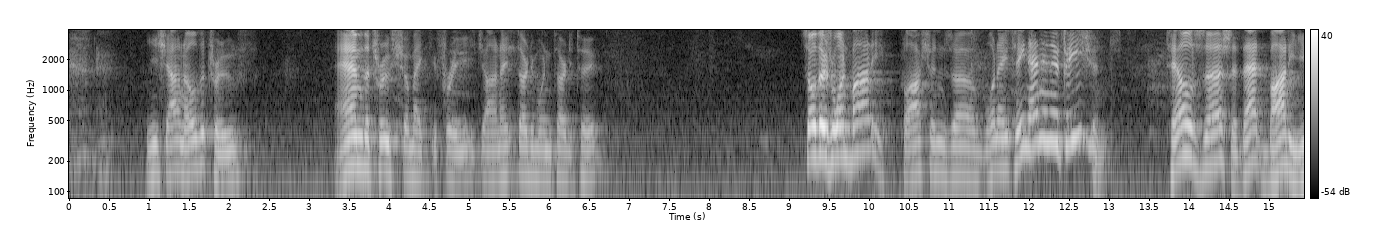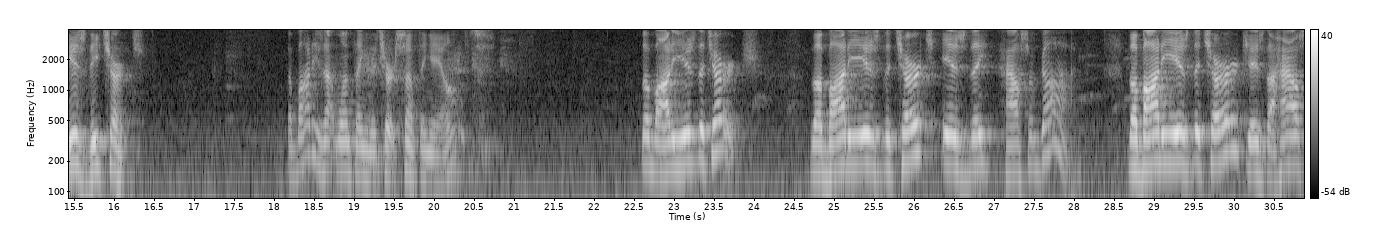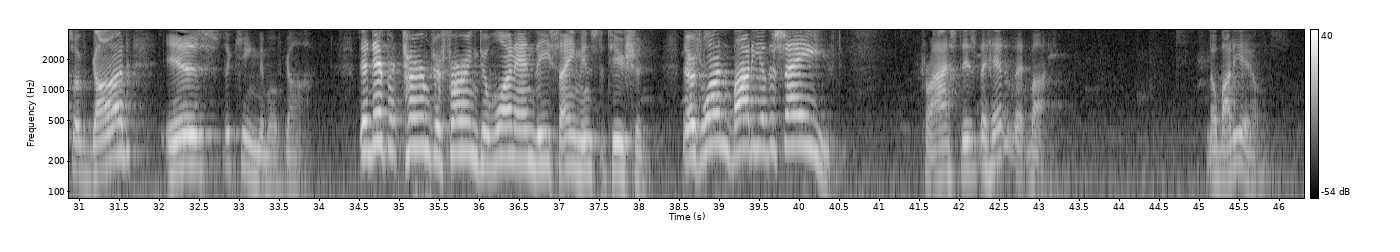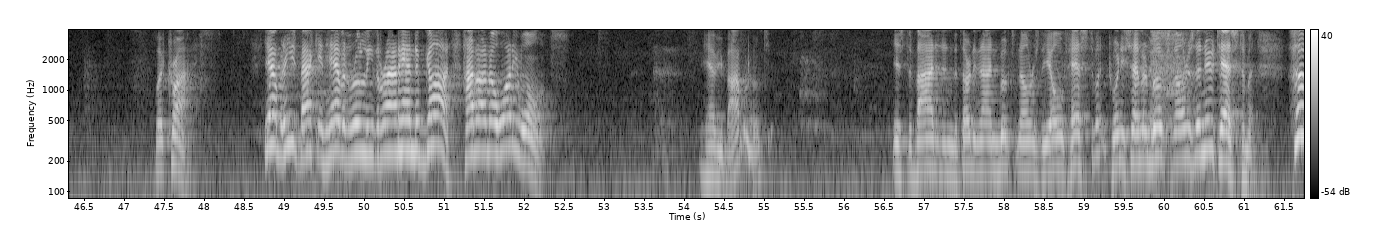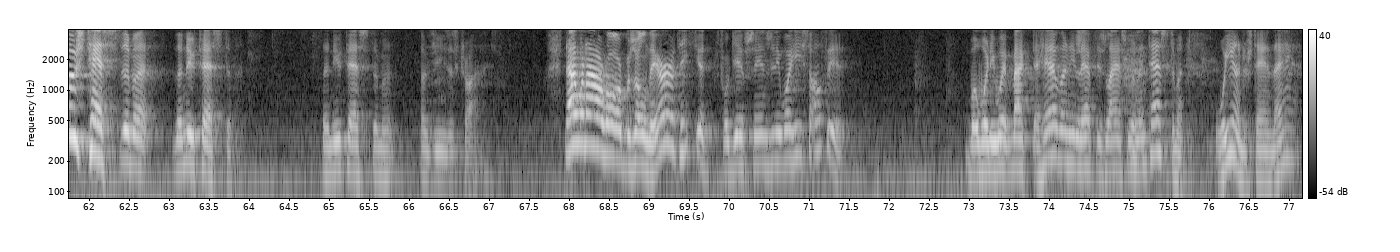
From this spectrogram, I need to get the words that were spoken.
Ye shall know the truth, and the truth shall make you free. John 8, 31 and 32. So there's one body. Colossians uh, 1.18 and in Ephesians tells us that that body is the church. The body is not one thing in the church, something else. The body is the church. The body is the church, is the house of God. The body is the church, is the house of God, is the kingdom of God. They're different terms referring to one and the same institution. There's one body of the saved. Christ is the head of that body. Nobody else but Christ. Yeah, but he's back in heaven ruling the right hand of God. How do I know what he wants? You have your Bible, don't you? It's divided into 39 books known as the Old Testament, 27 books known as the New Testament. Whose testament? The New Testament. The New Testament of Jesus Christ. Now, when our Lord was on the earth, he could forgive sins any way he saw fit. But when he went back to heaven, he left his last will and testament. We understand that.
